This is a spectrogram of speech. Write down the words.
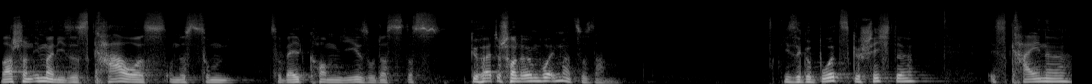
war schon immer dieses Chaos und das zum, zur Weltkommen Jesu, das, das gehörte schon irgendwo immer zusammen. Diese Geburtsgeschichte ist keine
